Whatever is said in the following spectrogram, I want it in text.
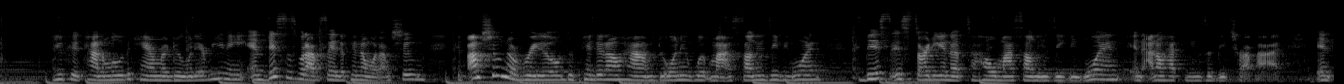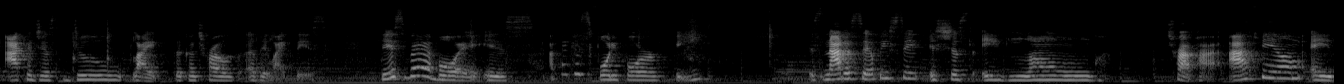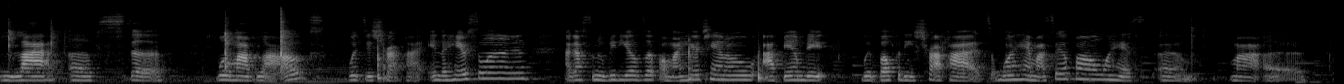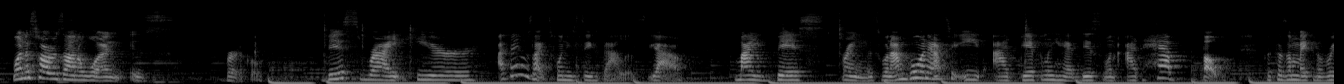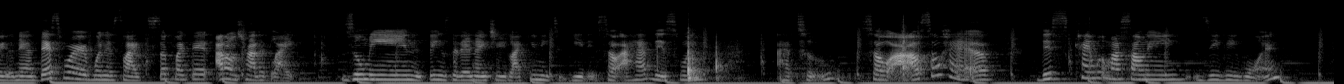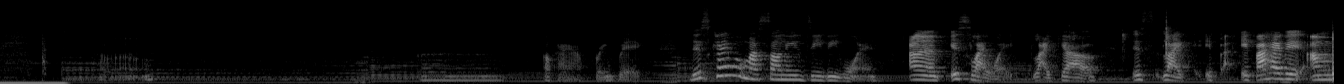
You could kind of move the camera, do whatever you need. And this is what I'm saying, depending on what I'm shooting. If I'm shooting a reel, depending on how I'm doing it with my Sony ZV-1, this is sturdy enough to hold my Sony ZV-1 and I don't have to use a big tripod. And I could just do like the controls of it like this. This bad boy is, I think it's 44 feet. It's not a selfie stick, it's just a long tripod. I film a lot of stuff with my vlogs with this tripod. In the hair salon, I got some new videos up on my hair channel. I filmed it with both of these tripods. One had my cell phone, one has um, my, uh, one is horizontal, one is vertical. This right here, I think it was like $26, y'all. My best friends. When I'm going out to eat, I definitely have this one. I'd have both because I'm making a reel. Now, that's where when it's like stuff like that, I don't try to like zoom in and things of that nature. Like you need to get it. So I have this one. I have two. So I also have this came with my Sony ZV-1. Uh, okay, I'll bring back. This came with my Sony ZV-1. Um, it's lightweight, like y'all. It's like if if I have it, I'm.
